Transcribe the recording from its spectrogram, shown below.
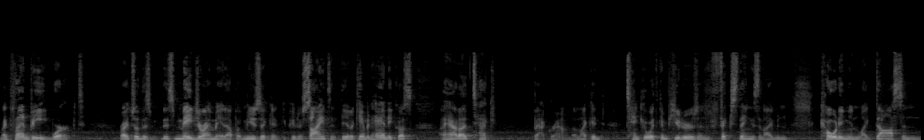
my plan B worked, right? So this this major I made up of music and computer science and theater came in handy because I had a tech background and I could tinker with computers and fix things. And I've been coding in like DOS and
